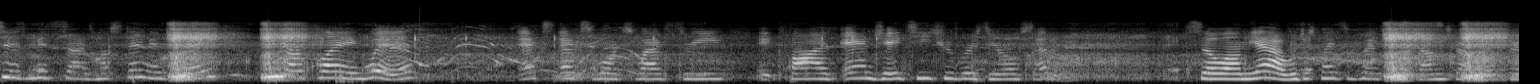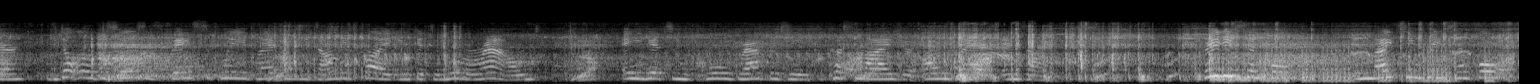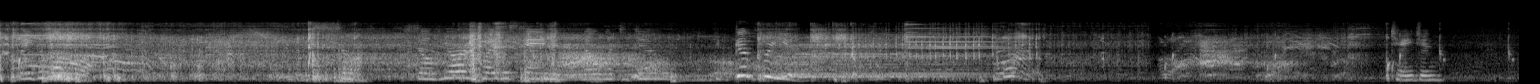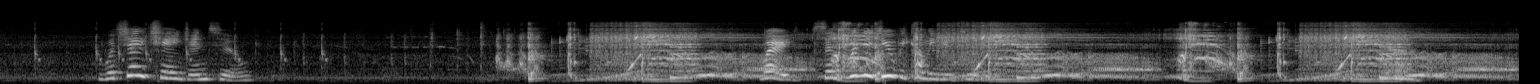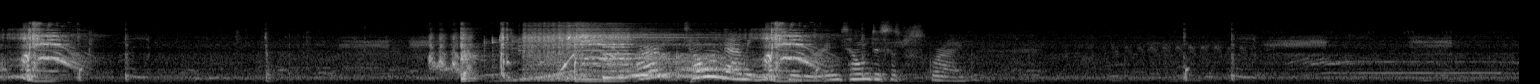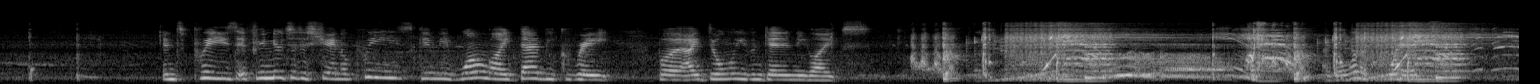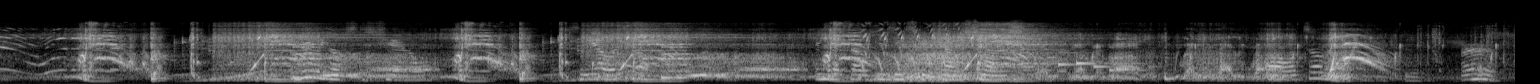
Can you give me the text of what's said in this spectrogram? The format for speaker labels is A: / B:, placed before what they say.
A: this is Midsize Mustang, and today we are playing with XX Lord Swag 385 and JT Trooper 07. So, um, yeah, we're just playing some Plants vs. Zombies Garden Warfare. If you don't know what this is, it's basically Plants vs. Zombies, but you get to move around, and you get some cool graphics, and you can customize your own plants and zombies. Pretty simple. It might seem pretty simple, Changing. What should I change into? Wait, since when did you become a YouTuber? I'm a YouTuber and tell them to subscribe. And please, if you're new to this channel, please give me one like, that'd be great. But I don't even get any likes. I don't want to quit. It really helps this channel. So yeah, let's go. And yes, I was using sweet town slurs. Oh, what's up?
